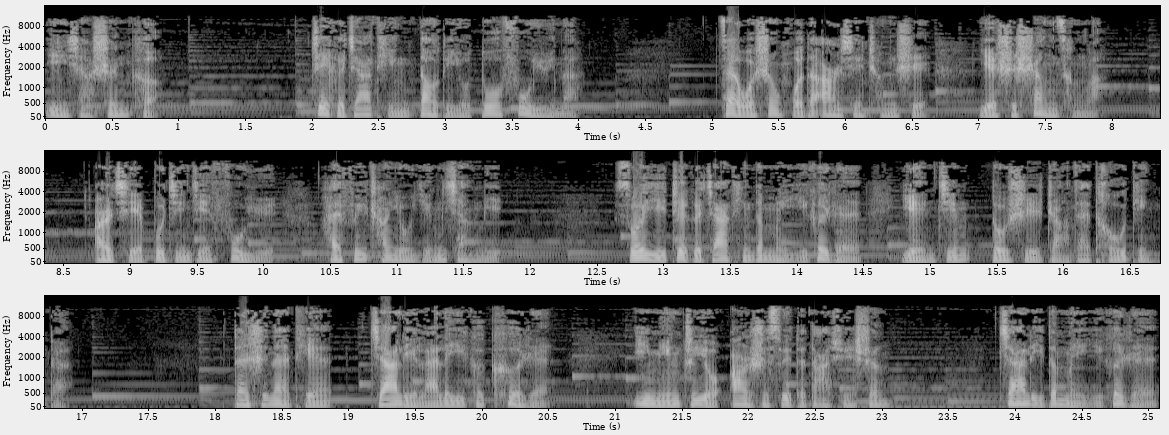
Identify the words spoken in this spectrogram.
印象深刻。这个家庭到底有多富裕呢？在我生活的二线城市，也是上层了，而且不仅仅富裕，还非常有影响力。所以，这个家庭的每一个人眼睛都是长在头顶的。但是那天家里来了一个客人，一名只有二十岁的大学生。家里的每一个人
